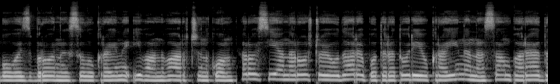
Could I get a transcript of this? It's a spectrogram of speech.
військовослужбовець збройних сил України Іван Варченко. Росія нарощує удари по території України насамперед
